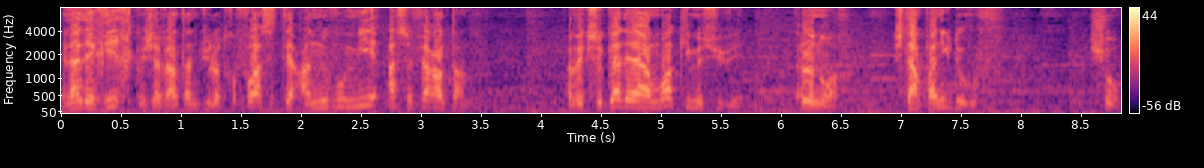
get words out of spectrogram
Et là, les rires que j'avais entendus l'autre fois, c'était à nouveau mis à se faire entendre. Avec ce gars derrière moi qui me suivait, dans le noir. J'étais en panique de ouf. Chaud.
